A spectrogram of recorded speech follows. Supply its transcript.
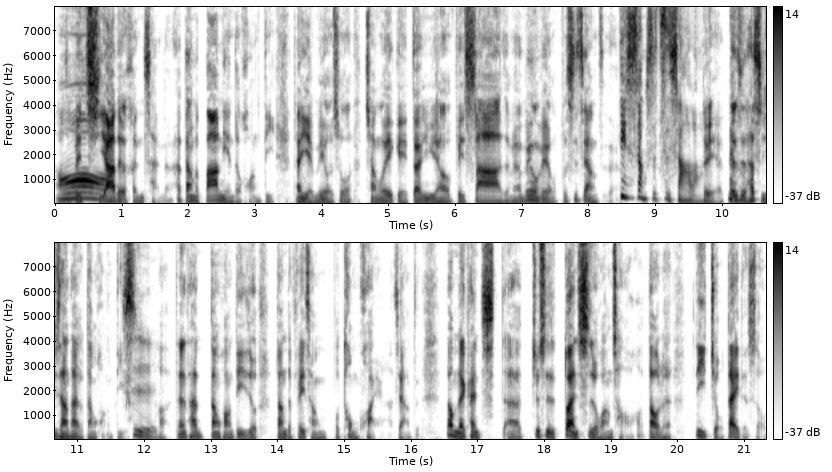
啊、哦，是被欺压的很惨的。他当了八年的皇帝，但也没有说传位给段誉，然后被杀啊，怎么样？没有，没有，不是这样子的。电视上是自杀了。对，但是他实际上他有当皇帝，是啊，但是他当皇帝就当的非常不痛快，这样子。那我们来看，呃，就是段氏王朝哈，到了。第九代的时候，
